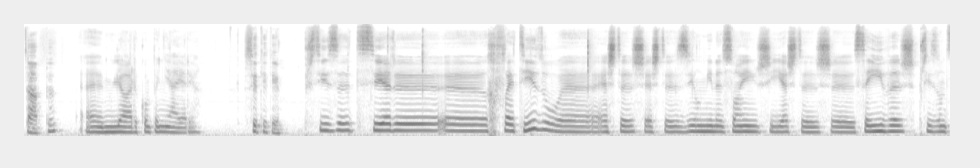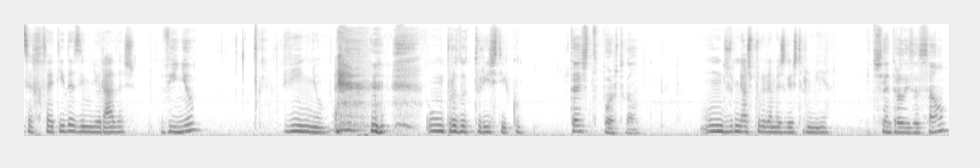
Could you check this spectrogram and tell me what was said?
TAP. A melhor companhia aérea. CTT. Precisa de ser uh, refletido. Uh, estas, estas eliminações e estas saídas precisam de ser refletidas e melhoradas. Vinho vinho, um produto turístico. Texto de Portugal. Um dos melhores programas de gastronomia. Descentralização.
